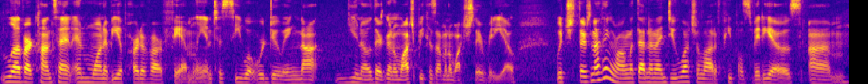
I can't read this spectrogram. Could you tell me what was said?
love our content and want to be a part of our family and to see what we're doing, not, you know, they're going to watch because I'm going to watch their video which there's nothing wrong with that. And I do watch a lot of people's videos. Um,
